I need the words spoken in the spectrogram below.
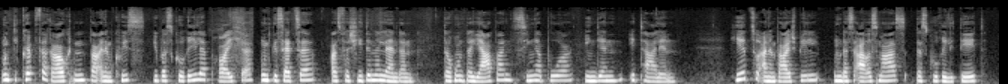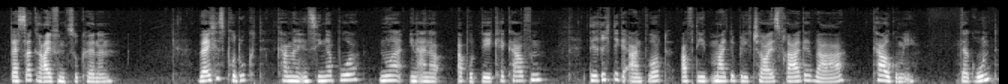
Und die Köpfe rauchten bei einem Quiz über skurrile Bräuche und Gesetze aus verschiedenen Ländern, darunter Japan, Singapur, Indien, Italien. Hierzu einem Beispiel, um das Ausmaß der Skurrilität besser greifen zu können. Welches Produkt kann man in Singapur nur in einer Apotheke kaufen? Die richtige Antwort auf die Multiple-Choice-Frage war Kaugummi. Der Grund?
